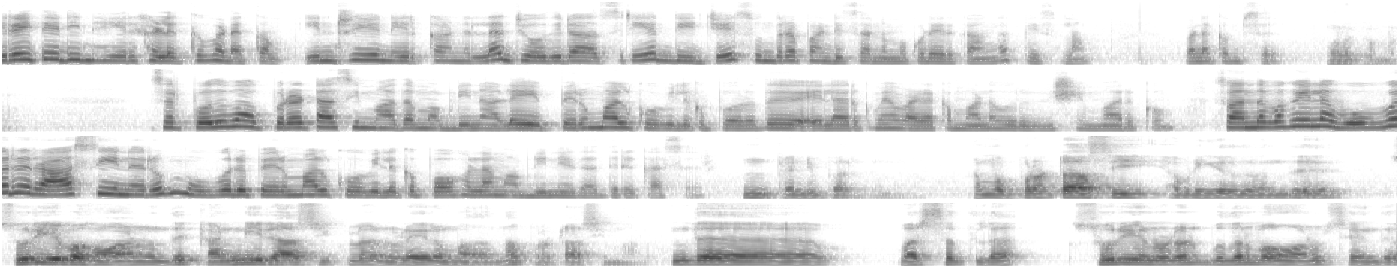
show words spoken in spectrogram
இறை தேடி நேயர்களுக்கு வணக்கம். இன்றைய நேர்காணல்ல ஜோதிட ஆசிரியர் டிஜே சுந்தரபாண்டி சார் நம்ம கூட இருக்காங்க. பேசலாம். வணக்கம் சார். வணக்கம் மேடம். சார் பொதுவாக புரட்டாசி மாதம் அப்படின்னாலே பெருமாள் கோவிலுக்கு போகிறது எல்லாருக்குமே வழக்கமான ஒரு விஷயமா இருக்கும். ஸோ அந்த வகையில் ஒவ்வொரு ராசியினரும் ஒவ்வொரு பெருமாள் கோவிலுக்கு போகலாம் அப்படின்னு ஏதாவது இருக்கா சார்? ம் கண்டிப்பாக இருக்குங்க. நம்ம புரட்டாசி அப்படிங்கிறது வந்து சூரிய பகவான் வந்து கன்னி ராசிக்குள்ளே நுழையிற மாதம் தான் புரட்டாசி மாதம். இந்த வருஷத்தில் சூரியனுடன் புதன் பகவானும் சேர்ந்து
